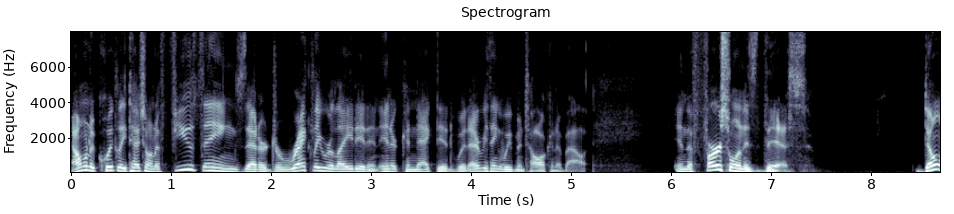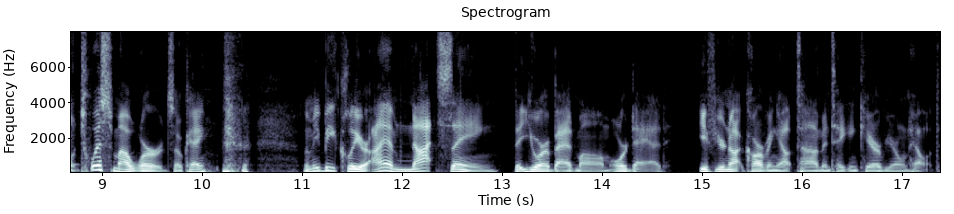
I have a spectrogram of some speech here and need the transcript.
I want to quickly touch on a few things that are directly related and interconnected with everything we've been talking about. And the first one is this don't twist my words, okay? Let me be clear. I am not saying that you are a bad mom or dad if you're not carving out time and taking care of your own health.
